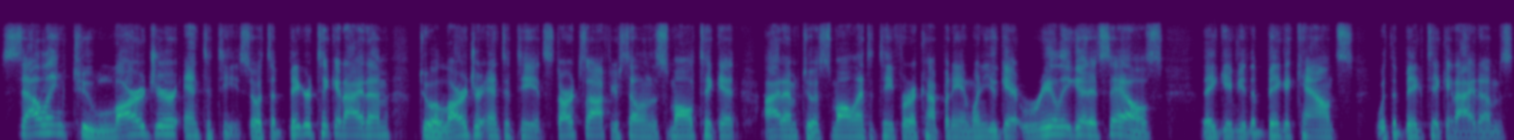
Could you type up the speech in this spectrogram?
selling to larger entities. So it's a bigger ticket item to a larger entity. It starts off, you're selling the small ticket item to a small entity for a company. And when you get really really good at sales, they give you the big accounts with the big ticket items,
